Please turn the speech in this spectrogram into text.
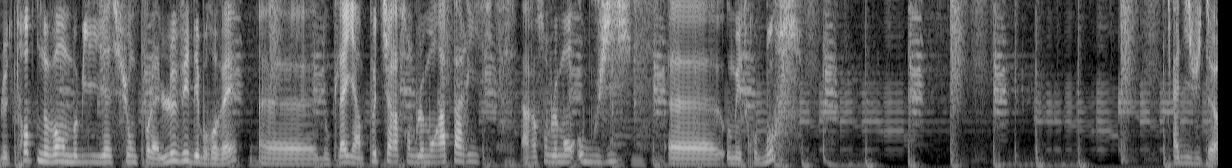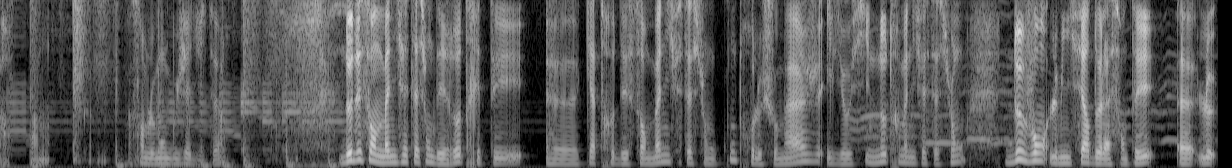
Le 30 novembre, mobilisation pour la levée des brevets. Euh, donc là, il y a un petit rassemblement à Paris, un rassemblement aux bougies euh, au métro Bourse. À 18h, pardon. Rassemblement bougies à 18h. 2 décembre, manifestation des retraités. 4 euh, décembre, manifestation contre le chômage. Il y a aussi une autre manifestation devant le ministère de la Santé euh, le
